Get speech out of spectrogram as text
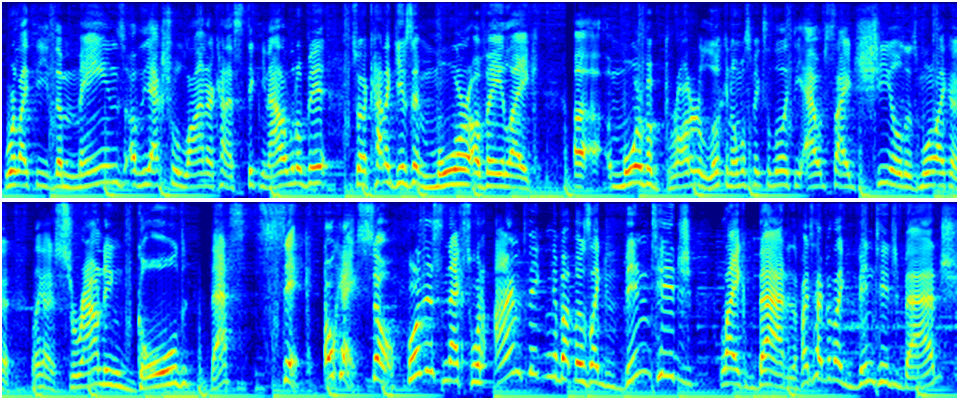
where like the, the manes of the actual line are kind of sticking out a little bit. So it kind of gives it more of a like, uh, more of a broader look and almost makes it look like the outside shield is more like a like a surrounding gold. That's sick. Okay, so for this next one, I'm thinking about those like vintage like badges. If I type in like vintage badge,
